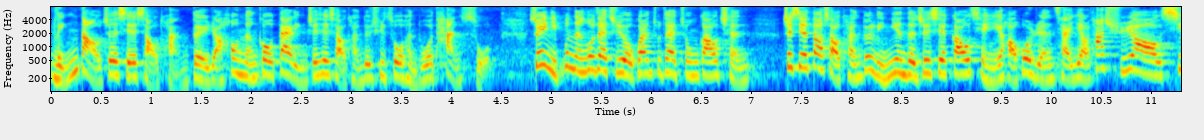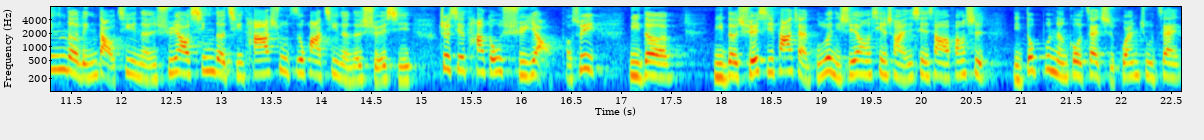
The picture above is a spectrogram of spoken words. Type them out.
领导这些小团队，然后能够带领这些小团队去做很多探索。所以你不能够再只有关注在中高层这些到小团队里面的这些高潜也好或人才也好，他需要新的领导技能，需要新的其他数字化技能的学习，这些他都需要。好，所以你的你的学习发展，不论你是要用线上还是线下的方式，你都不能够再只关注在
